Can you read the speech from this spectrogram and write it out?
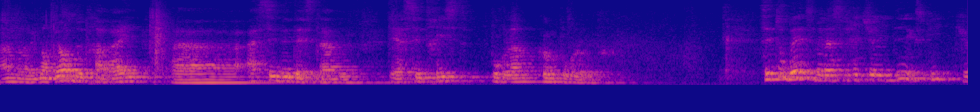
une ambiance de travail euh, assez détestable et assez triste pour l'un comme pour l'autre. C'est tout bête, mais la spiritualité explique que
